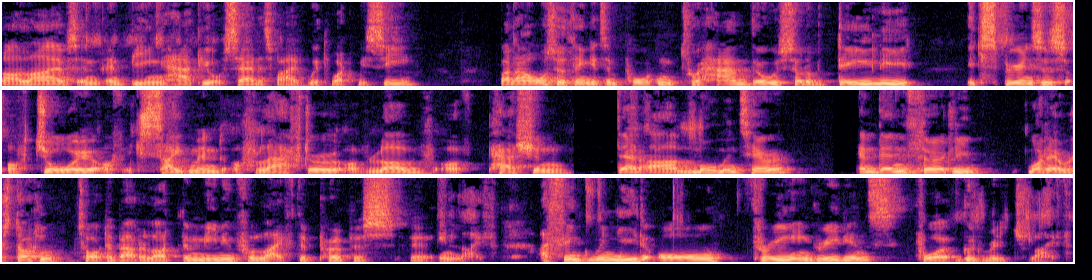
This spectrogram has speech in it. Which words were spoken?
our lives and, and being happy or satisfied with what we see. But I also think it's important to have those sort of daily experiences of joy, of excitement, of laughter, of love, of passion that are momentary. And then thirdly, what Aristotle talked about a lot, the meaningful life, the purpose uh, in life. I think we need all three ingredients for a good rich life.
